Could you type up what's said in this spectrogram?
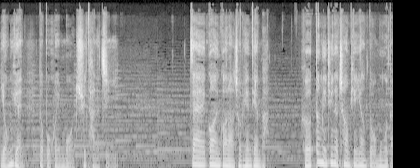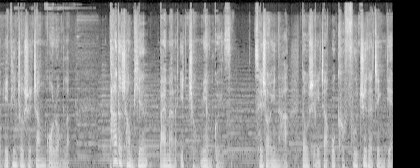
永远都不会抹去她的记忆。再逛一逛老唱片店吧，和邓丽君的唱片一样夺目的，一定就是张国荣了。他的唱片摆满了一整面柜子，随手一拿都是一张无可复制的经典。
